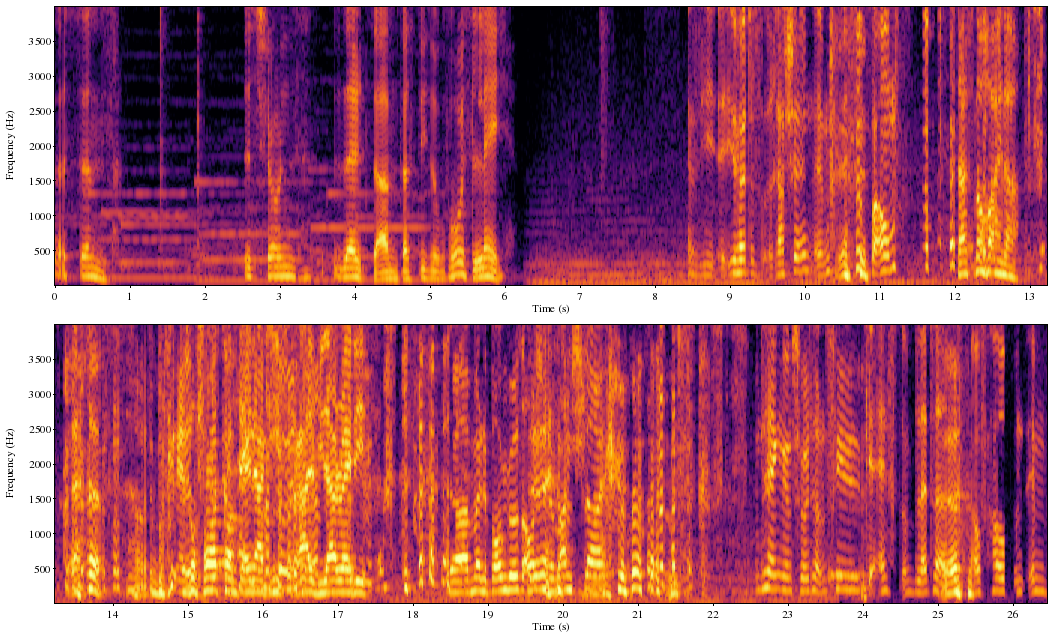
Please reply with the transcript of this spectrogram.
Das ähm, ist schon seltsam, dass die so groß lay. Ja, sie, ihr hört es rascheln im Baum. Da ist noch einer. Sofort kommt der Energiestrahl wieder ready. Ja, meine Bongos auch schon im Anschlag. mit hängenden Schultern und viel Geäst und Blätter auf Haupt und im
